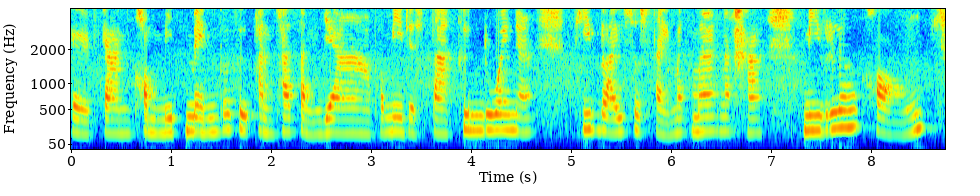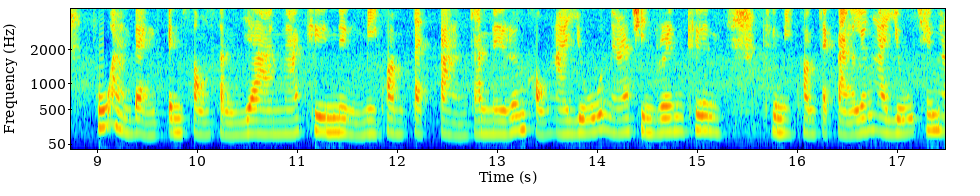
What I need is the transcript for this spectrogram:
เกิดการคอมมิชเมนต์ก็คือพันธสัญญา เพราะมีเดอะสตาร์ขึ้นด้วยนะ ที่ไบรท์สดใสมากๆนะคะ มีเรื่องของผู้อ่านแบ่งเป็นสองสัญญาณนะ คือหนึ่งมีความแตกต่างกันในเรื่องของอายุนะชินเรนขึ้น คือมีความแตกต่างเรื่องอายุใช่ไหม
